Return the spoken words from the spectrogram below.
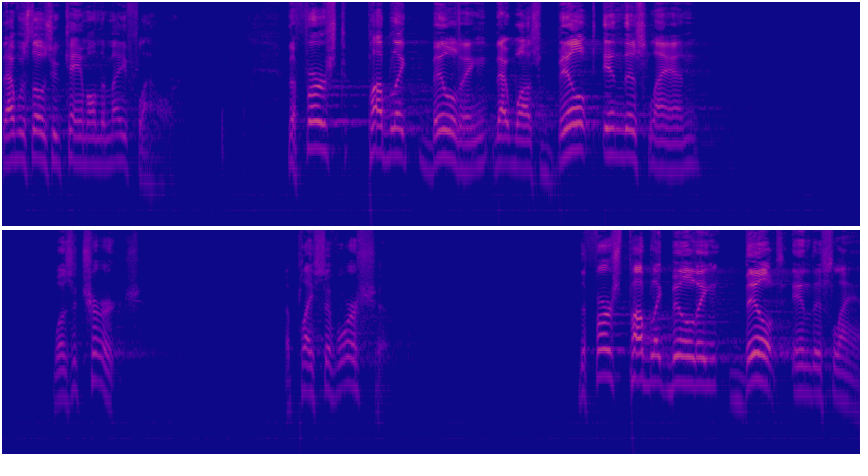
That was those who came on the Mayflower. The first public building that was built in this land was a church, a place of worship. The first public building built in this land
